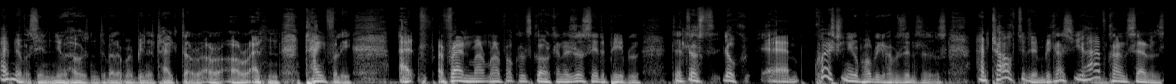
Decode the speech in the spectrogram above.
I've never seen new housing development being attacked or, or, or anything. Thankfully, uh, a friend, Mark, Mark Buckle Scott, can I just say to people that just look, um, question your public representatives and talk to them because you have concerns.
